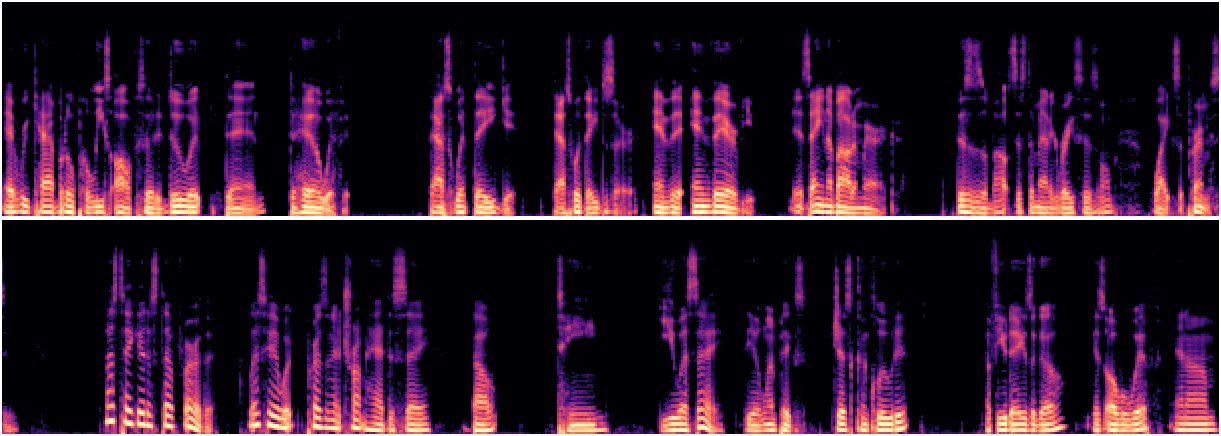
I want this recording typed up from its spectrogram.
every Capitol Police officer to do it, then to hell with it. That's what they get. That's what they deserve. In the in their view. This ain't about America. This is about systematic racism, white supremacy. Let's take it a step further. Let's hear what President Trump had to say about Team USA. The Olympics just concluded a few days ago. It's over with, and um,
